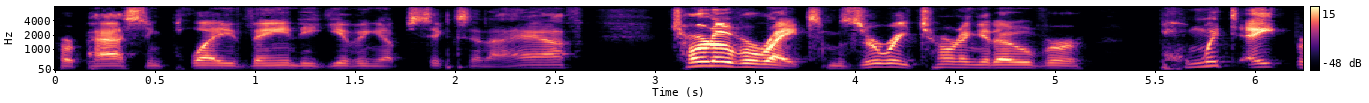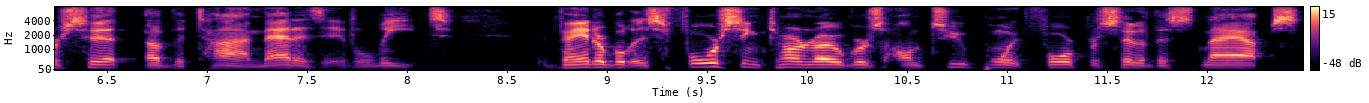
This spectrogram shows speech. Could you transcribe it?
per passing play. Vandy giving up six and a half. Turnover rates, Missouri turning it over 0.8% of the time. That is elite. Vanderbilt is forcing turnovers on 2.4% of the snaps.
